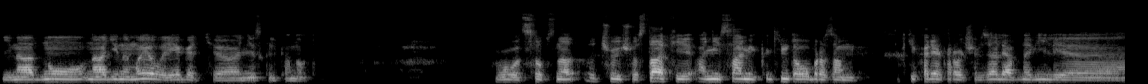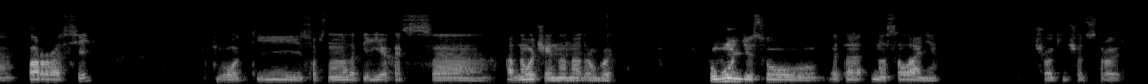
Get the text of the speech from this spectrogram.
и на, одну, на один email регать э, несколько нот. Вот, собственно, что еще? Стафи, они сами каким-то образом втихаря, короче, взяли, обновили э, пару раз сеть. Вот, и, собственно, надо переехать с э, одного чейна на другой. По Мундису это на Солане чуваки что-то строят.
